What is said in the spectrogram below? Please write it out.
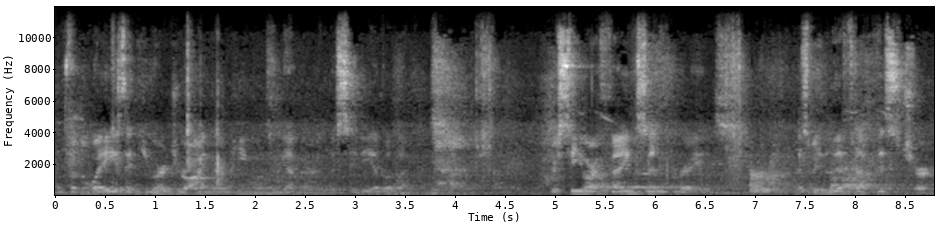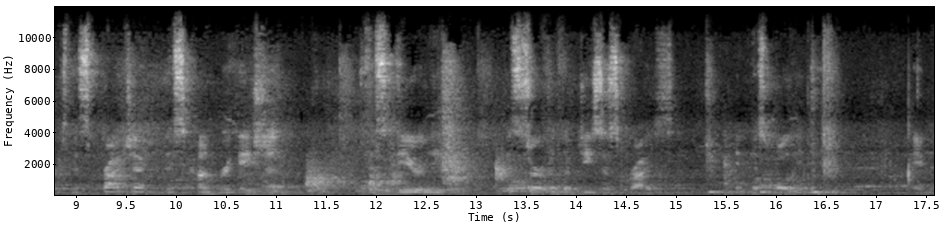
and for the ways that you are drawing your people together in the city of Aleppo. Receive our thanks and praise as we lift up this church, this project, this congregation, this dear leader, this servant of Jesus Christ, in his holy name.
